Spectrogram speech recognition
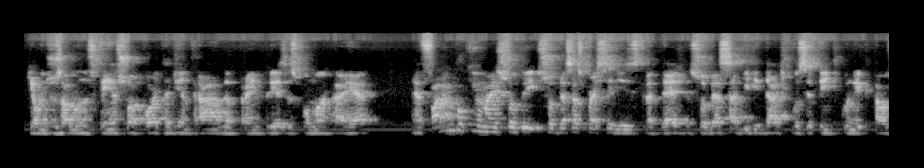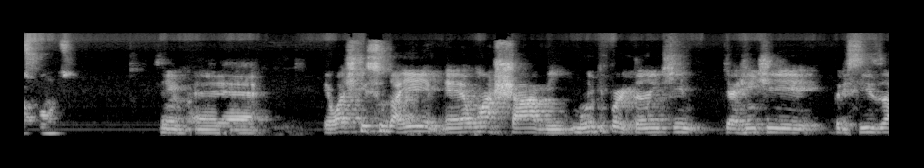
que é onde os alunos têm a sua porta de entrada para empresas como a CAE, né? fala um pouquinho mais sobre, sobre essas parcerias estratégicas, sobre essa habilidade que você tem de conectar os pontos. Sim, é, eu acho que isso daí é uma chave muito importante que a gente precisa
